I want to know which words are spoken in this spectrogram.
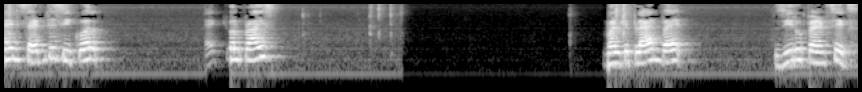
And set this equal actual price multiplied by 0.6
